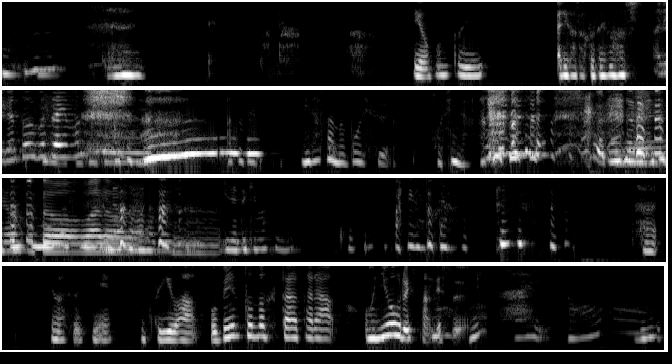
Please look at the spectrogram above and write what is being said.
うんはいいや、本当に、ありがとうございます。ありがとうございます。後で皆さんのボイス欲しいな。大丈夫ですよ。私も欲しいまだ皆様のボイスうん入れてきますんで。ありがとうございます。はい。ではそうですね、お次は、お弁当の蓋から、鬼おろしさんです。はい。うん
